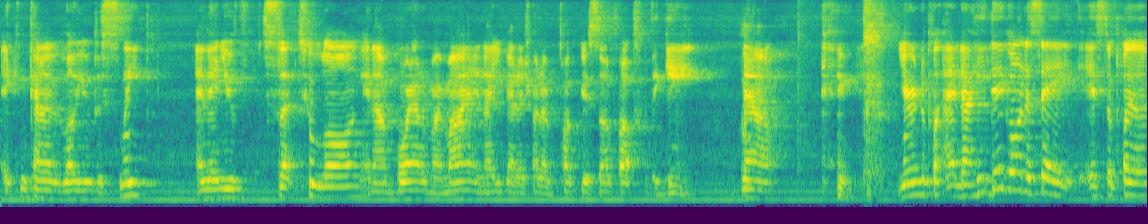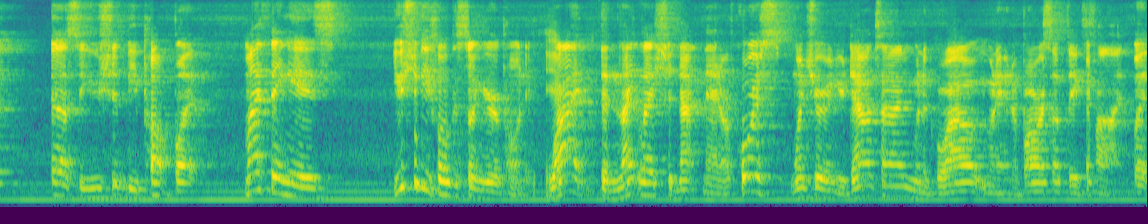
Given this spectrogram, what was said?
it can kind of lull you to sleep, and then you've slept too long, and I'm bored out of my mind, and now you got to try to pump yourself up for the game. Now, you're in the play. Now he did go on to say it's the playoffs, so you should be pumped. But my thing is you should be focused on your opponent. Yeah. Why? The nightlife should not matter. Of course, once you're in your downtime, you want to go out, you want to hit a bar or something, fine. But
